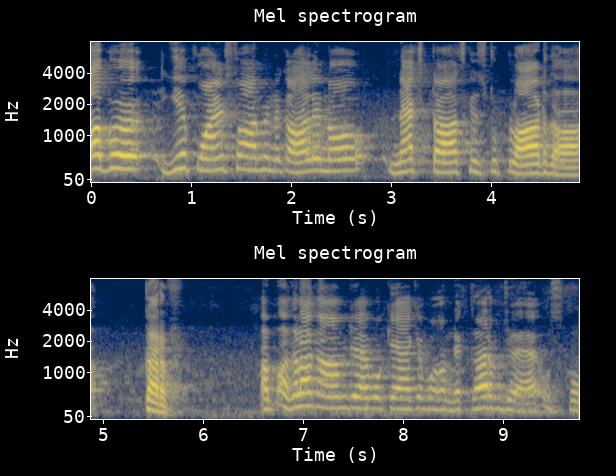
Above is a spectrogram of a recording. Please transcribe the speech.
अब ये पॉइंट्स तो आपने निकाले no next task is to plot the curve अब अगला काम जो है वो क्या है कि वो हमने कर्व जो है उसको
